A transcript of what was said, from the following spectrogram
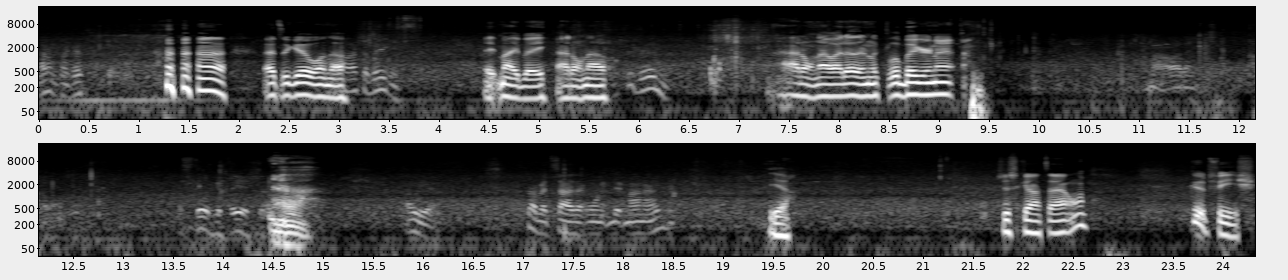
I don't think that's. that's a good one though. Oh, that's a big one. It may be. I don't know. That's a good one. I don't know. That other one looked a little bigger than that. No, that ain't. That's still a good fish. though. oh yeah. It's probably about the size of that one that bit mine earlier. Yeah. Just got that one. Good fish.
